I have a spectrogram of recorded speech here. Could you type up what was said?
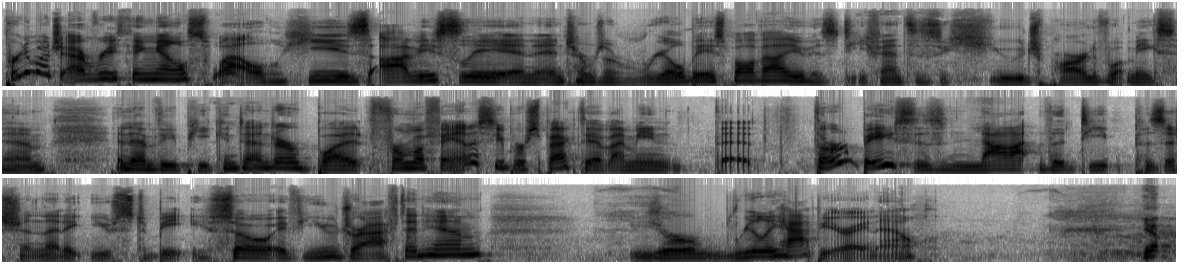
pretty much everything else well. He's obviously, in, in terms of real baseball value, his defense is a huge part of what makes him an MVP contender. But from a fantasy perspective, I mean, third base is not the deep position that it used to be. So if you drafted him, you're really happy right now. Yep.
